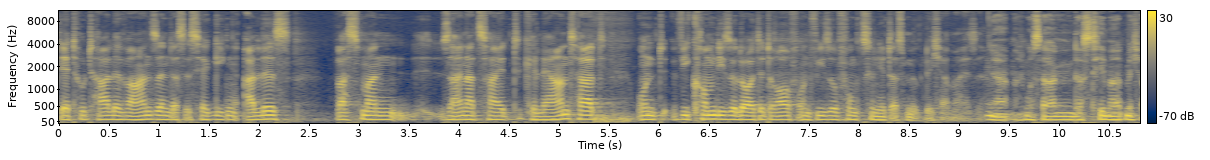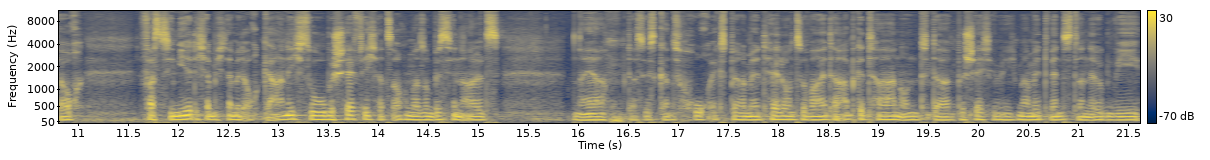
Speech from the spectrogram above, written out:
der totale Wahnsinn, das ist ja gegen alles, was man seinerzeit gelernt hat und wie kommen diese Leute drauf und wieso funktioniert das möglicherweise? Ja, ich muss sagen, das Thema hat mich auch fasziniert. Ich habe mich damit auch gar nicht so beschäftigt, hat es auch immer so ein bisschen als naja, das ist ganz hochexperimentell und so weiter abgetan und da beschäftige ich mich mal mit, wenn es dann irgendwie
